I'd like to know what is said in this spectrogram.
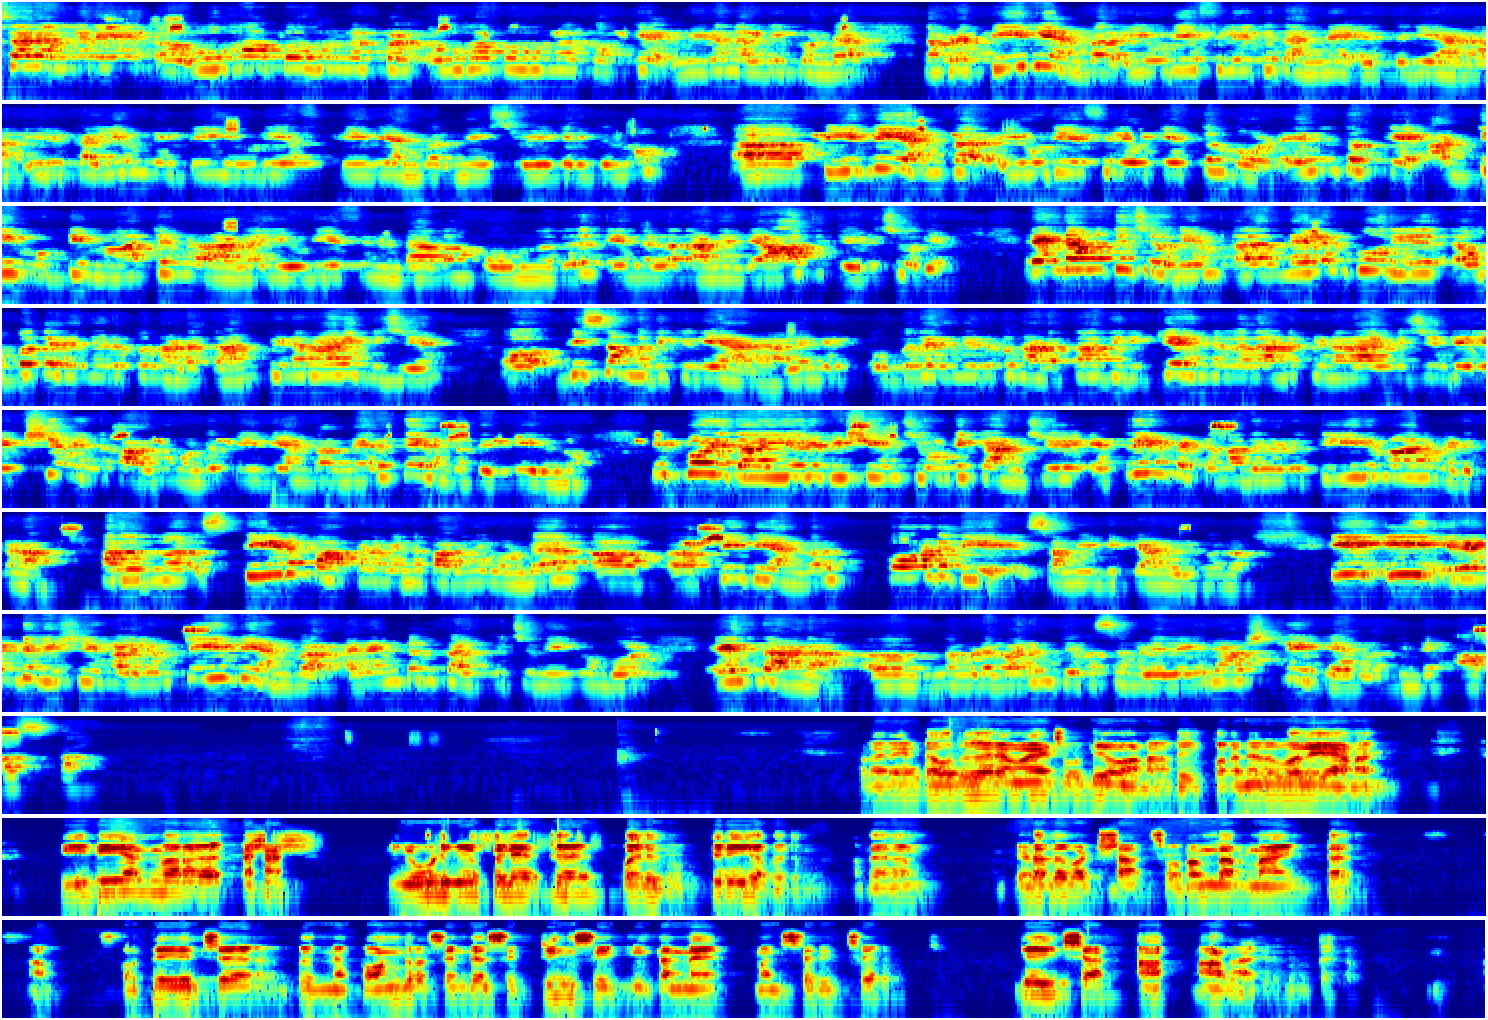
Sir അങ്ങനെ ഊഹാപോഹങ്ങൾ ഊഹാപോഹങ്ങൾക്ക് ഊഹാപോഹങ്ങൾക്കൊക്കെ വിട നൽകിക്കൊണ്ട് നമ്മുടെ P V Anvar U D എഫിലേക്ക് തന്നെ എത്തുകയാണ്. ഇരു കൈയും നീട്ടി U D F P V അൻവറിനെ സ്വീകരിക്കുന്നു. P V Anvar U D എഫിലേക്ക് എത്തുമ്പോൾ എന്തൊക്കെ അടിമുടി മാറ്റങ്ങളാണ് യു ഡി എഫിന് ഉണ്ടാകാൻ പോകുന്നത് എന്നുള്ളതാണ് എന്റെ ആദ്യത്തെ ഒരു ചോദ്യം. രണ്ടാമത്തെ ചോദ്യം നിലമ്പൂരിൽ ഉപതെരഞ്ഞെടുപ്പ് നടത്താൻ പിണറായി വിജയൻ വിസമ്മതിക്കുകയാണ്. അല്ലെങ്കിൽ ഉപതെരഞ്ഞെടുപ്പ് നടത്താതിരിക്കുക എന്നുള്ളതാണ് പിണറായി വിജയന്റെ ലക്ഷ്യം എന്ന് പറഞ്ഞുകൊണ്ട് പി വി അൻവർ നേരത്തെ രംഗത്തെത്തിയിരുന്നു. ഇപ്പോഴിതാ ഈ ഒരു വിഷയം ചൂണ്ടിക്കാണിച്ച് എത്രയും പെട്ടെന്ന് അതിലൊരു തീരുമാനം എടുക്കണം അതൊന്ന് സ്പീഡപ്പ് ആക്കണം എന്ന് പറഞ്ഞുകൊണ്ട് പി വി അൻവർ കോടതിയെ സമീപിക്കാൻ ഒരുങ്ങുന്നു. ഈ ഈ രണ്ട് വിഷയങ്ങളിലും പി വി അൻവർ രണ്ടും കൽപ്പിച്ചു നീങ്ങുമ്പോൾ എന്താണ് നമ്മുടെ വരും ദിവസങ്ങളിലെ രാഷ്ട്രീയ കേരളത്തിന്റെ അവസ്ഥ? വളരെ കൗതുകരമായ ചോദ്യമാണ്. അത് ഈ പറഞ്ഞതുപോലെയാണ്. P B Anvar U D എഫിലേക്ക് വരുന്നു. തിരികെ വരുന്നു. അദ്ദേഹം ഇടതുപക്ഷ സ്വതന്ത്രനായിട്ട് പ്രത്യേകിച്ച് പിന്നെ കോൺഗ്രസിന്റെ സിറ്റിംഗ് സീറ്റിൽ തന്നെ മത്സരിച്ച് ജയിച്ച ആളായിരുന്നു അദ്ദേഹം.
